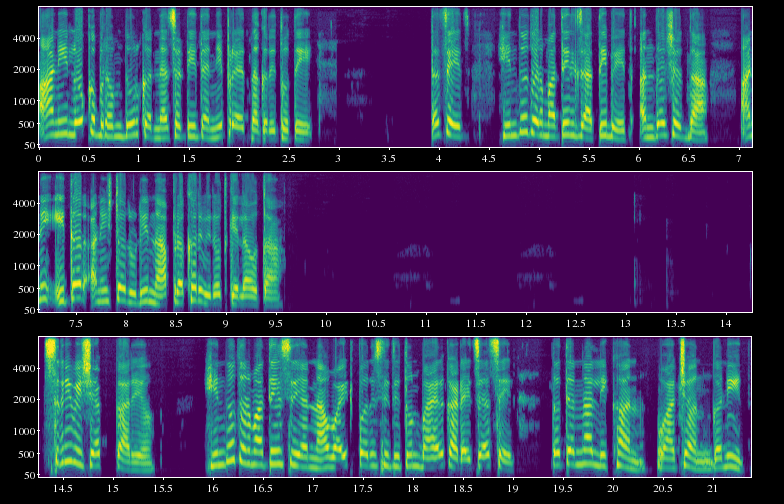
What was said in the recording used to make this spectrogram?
आणि लोकभ्रम दूर करण्यासाठी त्यांनी प्रयत्न करीत होते. तसेच हिंदू धर्मातील जातीभेद अंधश्रद्धा आणि इतर अनिष्ट रूढींना प्रखर विरोध केला होता. स्त्री विषयक कार्य. हिंदू धर्मातील स्त्रियांना वाईट परिस्थितीतून बाहेर काढायचे असेल तर त्यांना लिखाण वाचन गणित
